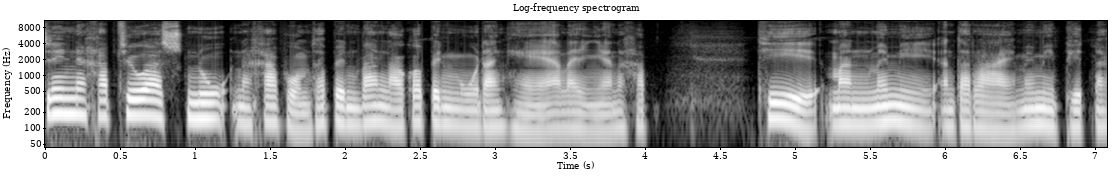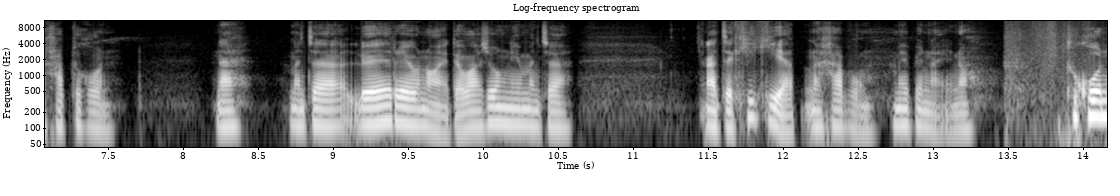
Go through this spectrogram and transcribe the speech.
ชนิดนะครับ ชื่อว่าสนุนะครับผมถ้าเป็นบ้านเราก็เป็นงูดังแหอะไรอย่างเงี้ยนะครับ ที่มันไม่มีอันตรายไม่มีพิษนะครับ ทุกคนนะมันจะเลื้อยเร็วหน่อยแต่ว่าช่วงนี้มันจะอาจจะขี้เกียจนะครับผมไม่ไปไหนเนาะทุกคน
